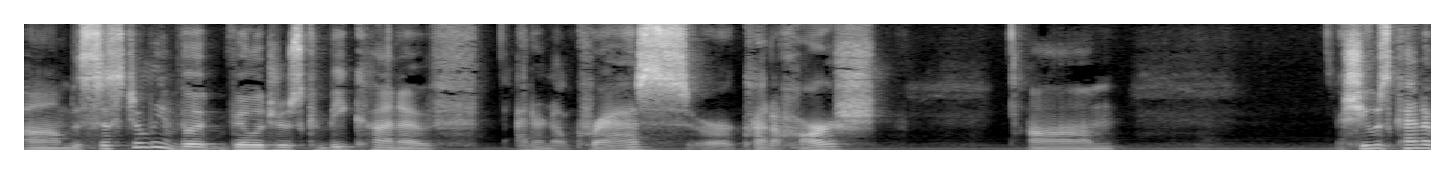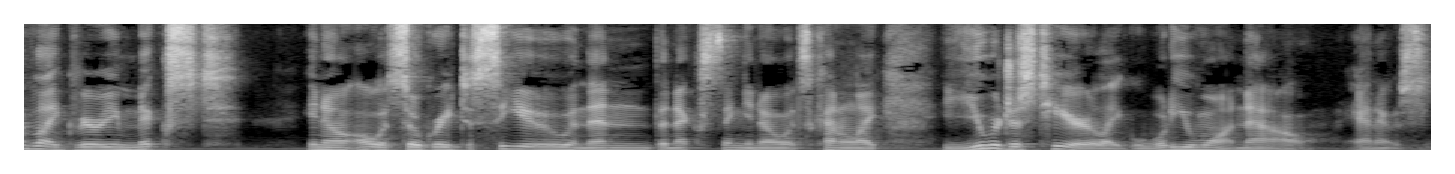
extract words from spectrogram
um, the sisterly vi- villagers can be kind of I don't know crass or kind of harsh. Um, she was kind of like very mixed you know, oh, it's so great to see you. And then the next thing you know, it's kind of like, you were just here. Like, what do you want now? and it was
